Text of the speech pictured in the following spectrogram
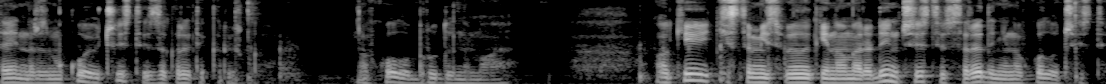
Контейнер з мукою чистий, закритий кришкою. Навколо бруду немає. Окей, тістоміс великий номер 1 чистий всередині, навколо чистий.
